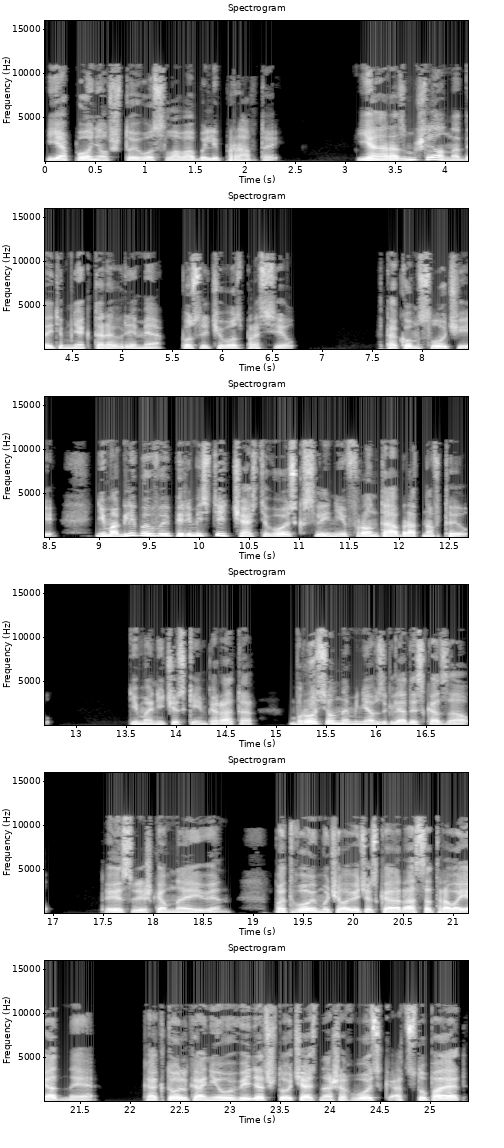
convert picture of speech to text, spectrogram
Я понял, что его слова были правдой. Я размышлял над этим некоторое время, после чего спросил. В таком случае, не могли бы вы переместить часть войск с линии фронта обратно в тыл? Демонический император бросил на меня взгляд и сказал. Ты слишком наивен. По-твоему, человеческая раса травоядная? Как только они увидят, что часть наших войск отступает,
